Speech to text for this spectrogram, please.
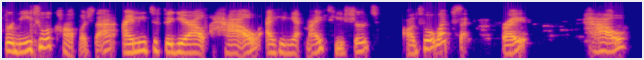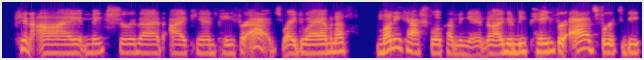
for me to accomplish that, I need to figure out how I can get my t shirts onto a website, right? How can I make sure that I can pay for ads, right? Do I have enough money cash flow coming in? Am I going to be paying for ads for it to be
